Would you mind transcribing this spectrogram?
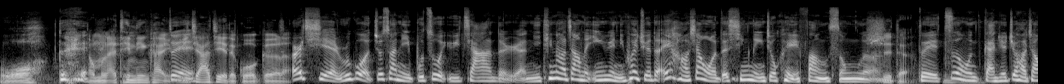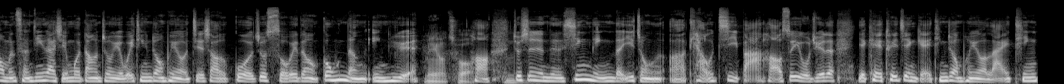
哇，对，我们来听听看瑜伽界的国歌了。而且，如果就算你不做瑜伽的人，你听到这样的音乐，你会觉得，哎，好像我的心灵就可以放松了。是的，对，这种感觉就好像我们曾经在节目当中有位听众朋友介绍过，就所谓的那种功能音乐，没有错，哈，就是心灵的一种呃调剂吧，好，所以我觉得也可以推荐给听众朋友来听。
